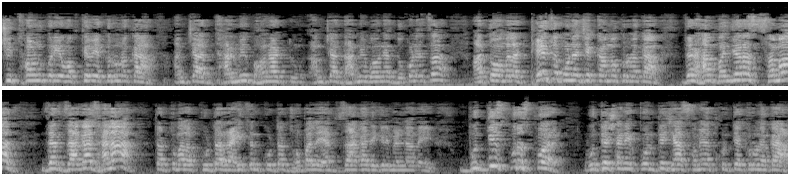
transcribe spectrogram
चिथावणपरी वक्तव्य करू नका. आमच्या धार्मिक भावना आमच्या धार्मिक भावना दुखवण्याचा अथवा आम्हाला ठेच होण्याचे कामं करू नका. जर हा बंजारा समाज जर जागा झाला तर तुम्हाला कुठं राहायचं कुठं झोपायला ह्यात जागा देखील मिळणार नाही. बुद्धिस्ट पुरस्पर उद्देशाने कोणतेच ह्या समयात कृत्य करू नका.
